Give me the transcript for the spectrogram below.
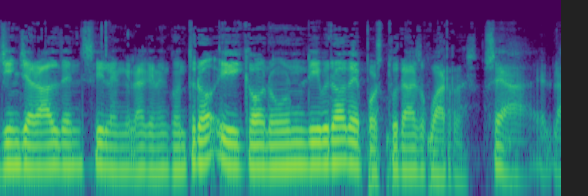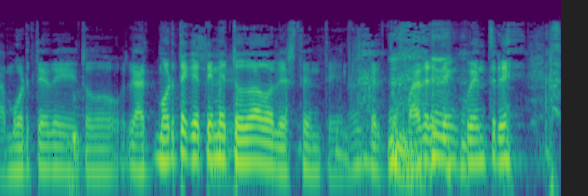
Ginger Alden, sí, la la que le encontró, y con un libro de posturas guarras. O sea, la muerte de todo, la muerte que teme todo adolescente, ¿no? Que tu madre te encuentre,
